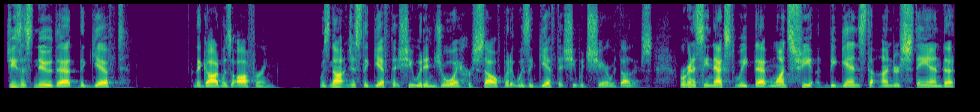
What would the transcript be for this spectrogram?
Jesus knew that the gift that God was offering was not just a gift that she would enjoy herself, but it was a gift that she would share with others. We're going to see next week that once she begins to understand the,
